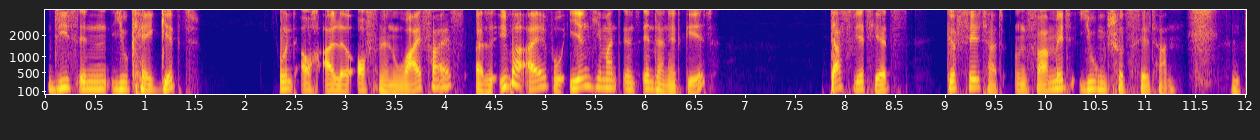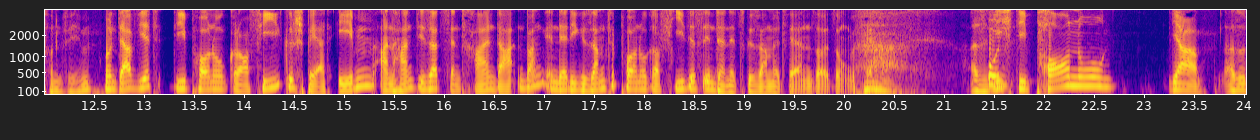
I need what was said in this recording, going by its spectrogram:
die es in UK gibt, und auch alle offenen Wi-Fis, also überall, wo irgendjemand ins Internet geht, das wird jetzt gefiltert und zwar mit Jugendschutzfiltern. Und von wem? Und da wird die Pornografie gesperrt, eben anhand dieser zentralen Datenbank, in der die gesamte Pornografie des Internets gesammelt werden soll, so ungefähr. Also und nicht die Porno, ja, also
